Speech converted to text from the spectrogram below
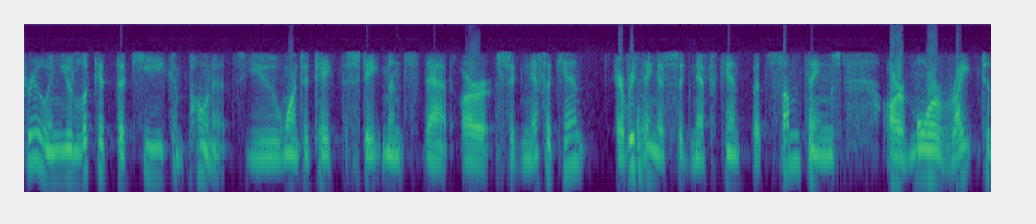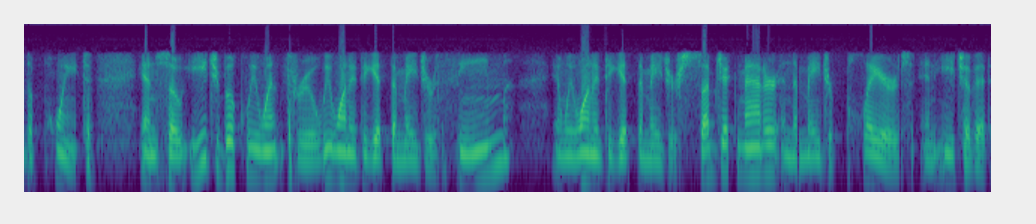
through and you look at the key components. You want to take the statements that are significant. Everything is significant, but some things are more right to the point. And so each book we went through, we wanted to get the major theme and we wanted to get the major subject matter and the major players in each of it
